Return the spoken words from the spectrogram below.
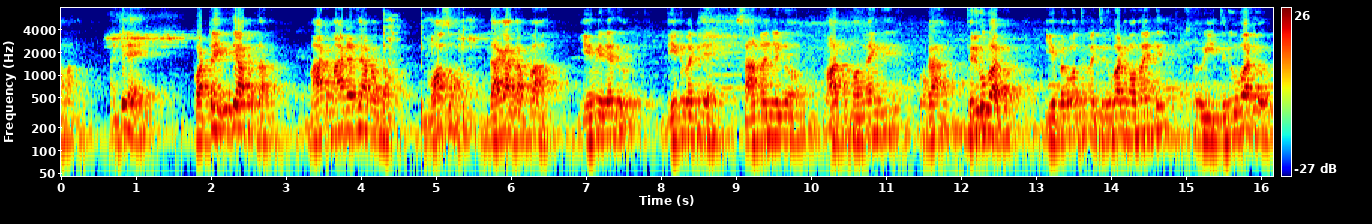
ఉన్నాను. అంటే పొట్ట ఇప్పితే అబద్ధం. మాట మాట్లాడితే అబద్ధం. మోసం దాగా తప్ప ఏమీ లేదు. దీన్ని బట్టే సామాన్యుల్లో మార్పు మొదలైంది. ఒక తిరుగుబాటు. ఈ ప్రభుత్వమే తిరుగుబాటు మొదలైంది. ఈ తిరుగుబాటు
